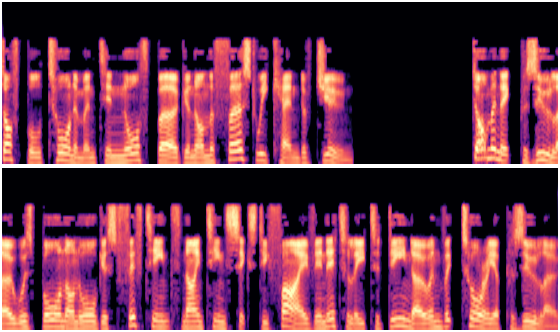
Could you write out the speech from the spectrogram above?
softball tournament in North Bergen on the first weekend of June. Dominic Pizzullo was born on August 15, 1965 in Italy to Dino and Victoria Pizzullo.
